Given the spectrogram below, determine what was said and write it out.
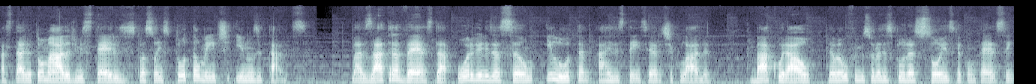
a cidade é tomada de mistérios e situações totalmente inusitadas. Mas através da organização e luta, a resistência é articulada. Bacurau não é um filme sobre as explorações que acontecem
